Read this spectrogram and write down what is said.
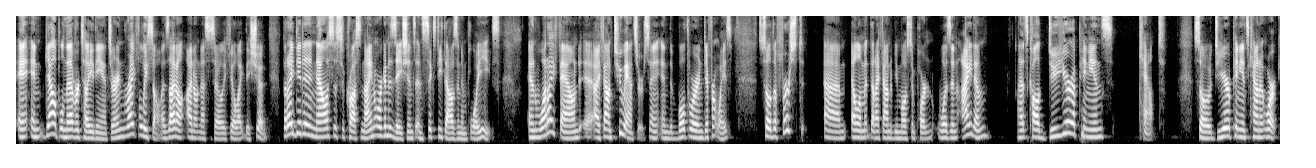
And, and, Gallup will never tell you the answer, and rightfully so, as I don't I don't necessarily feel like they should. But I did an analysis across nine organizations and 60,000 employees. And what I found, I found two answers, and, and both were in different ways. So the first um, element that I found to be most important was an item that's called Do Your Opinions Count? So, do your opinions count at work?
